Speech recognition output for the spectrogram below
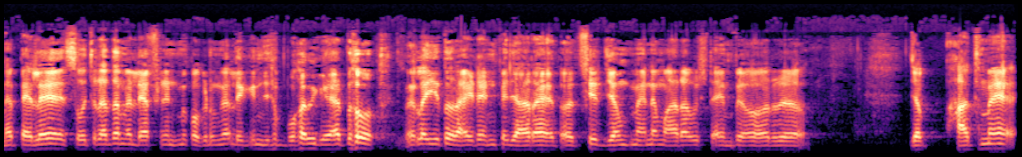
मैं पहले सोच रहा था मैं लेफ़्ट हैंड में पकड़ूँगा, लेकिन जब बॉल गया तो बोला, ये तो राइट हैंड पे जा रहा है। तो फिर जंप मैंने मारा उस टाइम पे और जब हाथ में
